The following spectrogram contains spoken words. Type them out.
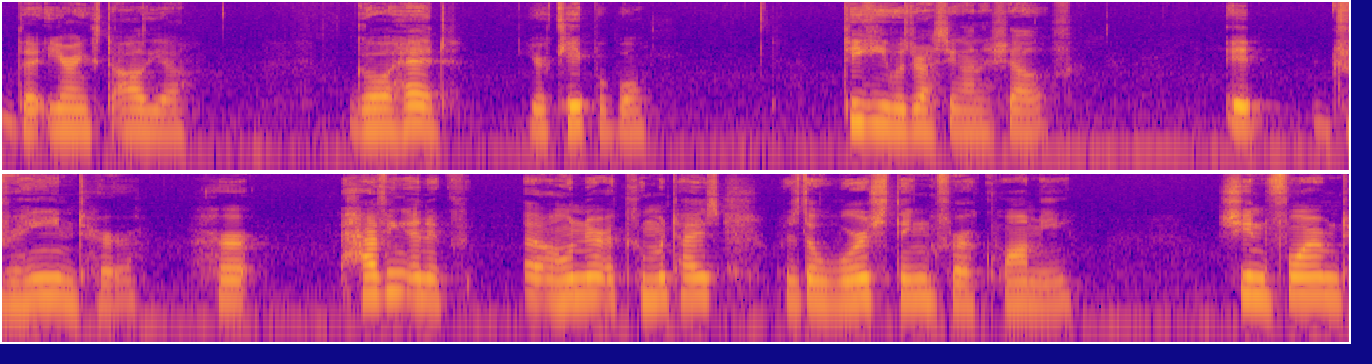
the earrings to Alya. Go ahead, you're capable. Tikki was resting on a shelf. It drained her. Her having an owner akumatized was the worst thing for kwami. She informed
